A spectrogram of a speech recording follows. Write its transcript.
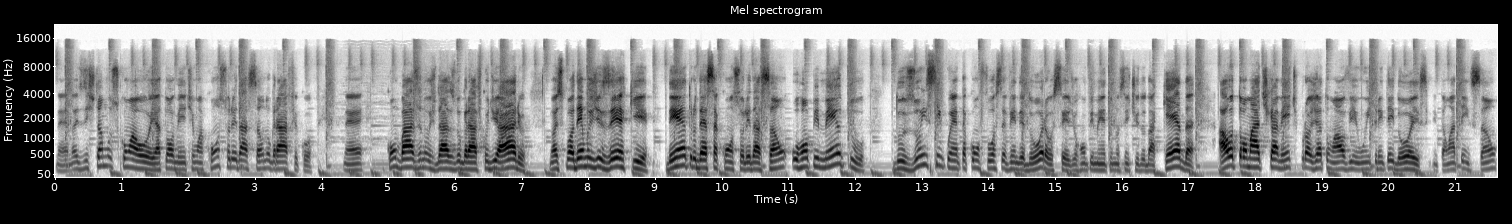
Né? Nós estamos com a Oi atualmente em uma consolidação no gráfico, né? Com base nos dados do gráfico diário, nós podemos dizer que dentro dessa consolidação, o rompimento dos 1,50 com força vendedora, ou seja, o rompimento no sentido da queda, automaticamente projeta um alvo em 1,32. Então, atenção,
